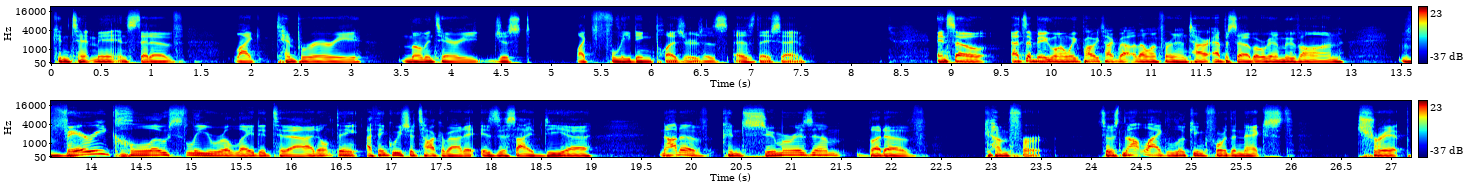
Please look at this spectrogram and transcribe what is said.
contentment instead of like temporary momentary just like fleeting pleasures as as they say. And so that's a big one. We probably talk about that one for an entire episode but we're to move on. Very closely related to that i don't think i think we should talk about it is this idea not of consumerism but of comfort. So it's not like looking for the next trip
